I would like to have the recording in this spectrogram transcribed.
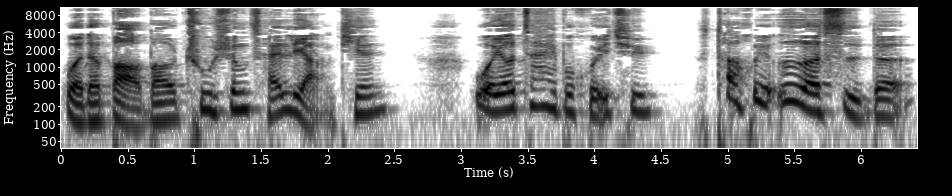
我的宝宝出生才两天，我要再不回去，他会饿死的。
